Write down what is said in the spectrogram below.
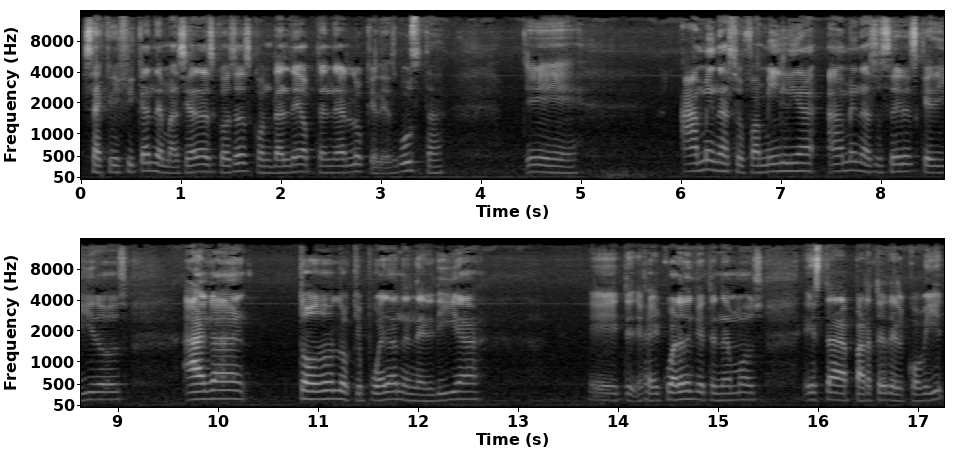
sacrifican demasiadas cosas con tal de obtener lo que les gusta. Eh, amen a su familia, amen a sus seres queridos, hagan todo lo que puedan en el día. Eh, recuerden que tenemos esta parte del COVID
